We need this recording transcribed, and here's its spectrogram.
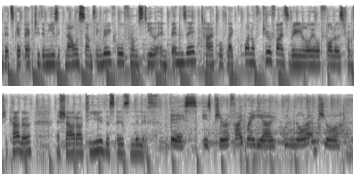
Let's get back to the music now with something very cool from Stil and Bense, titled like one of Purified's very loyal followers from Chicago. A shout out to you. This is Lilith. This is Purified Radio with Nora En Pure.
